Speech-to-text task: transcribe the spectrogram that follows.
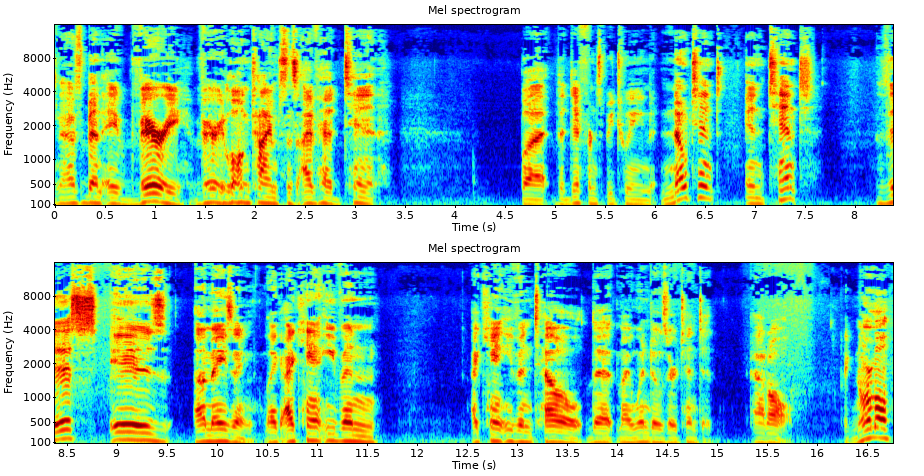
Now, it's been a very, very long time since I've had tint, but the difference between no tint and tint, this is amazing. Like, I can't even, I can't even tell that my windows are tinted at all. Like normal,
